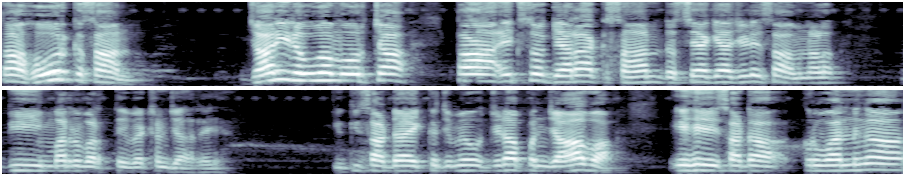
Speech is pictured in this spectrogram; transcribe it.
ਤਾਂ ਹੋਰ ਕਿਸਾਨ ਜਾਰੀ ਰਹੂਗਾ ਮੋਰਚਾ, ਤਾਂ 111 ਕਿਸਾਨ ਦੱਸਿਆ ਗਿਆ ਜਿਹੜੇ ਹਿਸਾਬ ਨਾਲ ਵੀ ਮਰਨ ਵਰਤ ਤੇ ਬੈਠਣ ਜਾ ਰਹੇ ਆ। ਕਿਉਂਕਿ ਸਾਡਾ ਇੱਕ ਜਿਵੇਂ ਜਿਹੜਾ ਪੰਜਾਬ ਆ, ਇਹ ਸਾਡਾ ਕੁਰਬਾਨੀਆਂ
